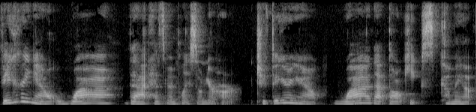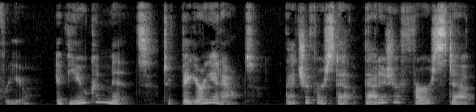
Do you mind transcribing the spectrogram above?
figuring out why that has been placed on your heart, to figuring out why that thought keeps coming up for you. If you commit to figuring it out, that's your first step. That is your first step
